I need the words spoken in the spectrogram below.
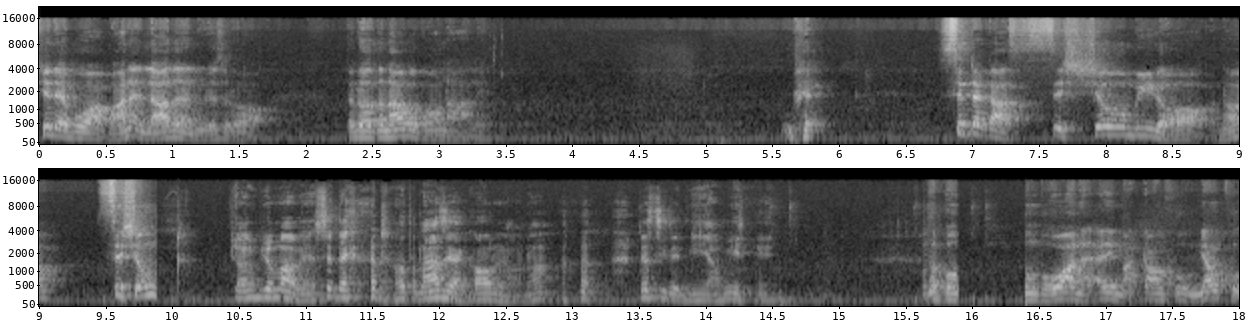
ဖြစ်တဲ့ဘဝကဘာနဲ့လားတဲ့လူလဲဆိုတော့တော်တော်တနာဖို့ကောင်းတာလေ စစ်တပ်ကစစ်ရှုံးပြီးတော့နော်စစ်ရှုံးပြောင်းပြောမှပဲစစ်တပ်ကတော့တနာစရာကောင်းနေတော့နော်လက်စီတွေမြင်အောင်မိတယ်သဘောဘဝနဲ့အဲ့ဒီမှာတောင်ခုမြောက်ခု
